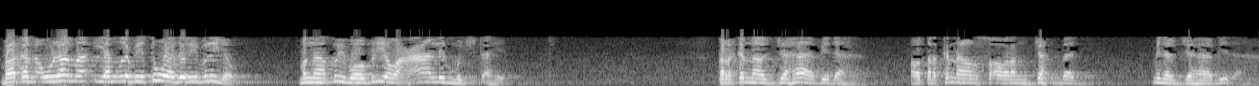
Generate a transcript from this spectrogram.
Bahkan ulama yang lebih tua dari beliau mengakui bahwa beliau alim mujtahid. Terkenal jahabidah atau terkenal seorang jahbad minal jahabidah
